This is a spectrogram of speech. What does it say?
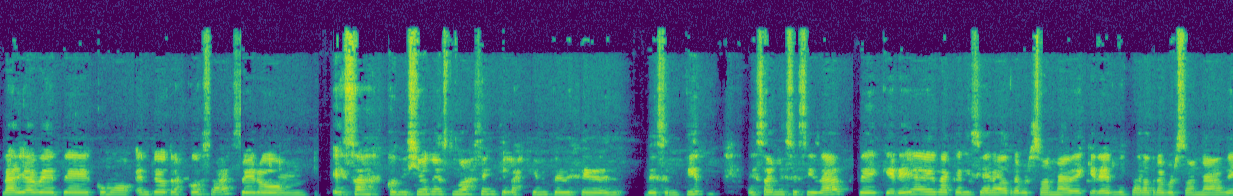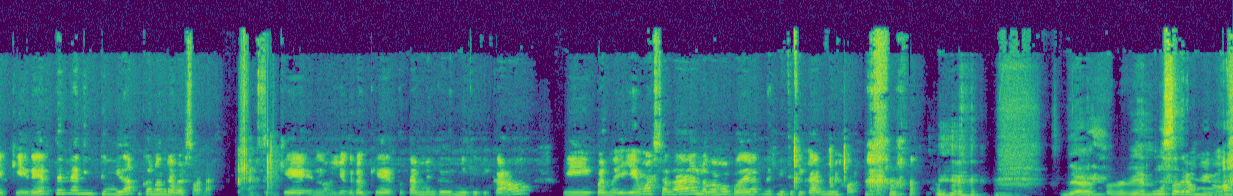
la diabetes, como entre otras cosas, pero mm, esas condiciones no hacen que la gente deje de, de sentir esa necesidad de querer acariciar a otra persona, de querer besar a otra persona, de querer tener intimidad con otra persona. Así que no, yo creo que totalmente desmitificado y cuando lleguemos a esa edad lo vamos a poder desmitificar mejor. ya, bien. Nosotros mismos.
